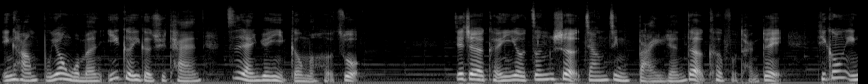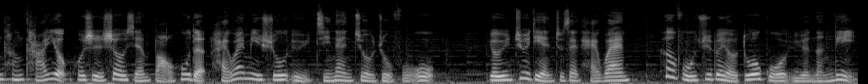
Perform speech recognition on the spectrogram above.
银行不用我们一个一个去谈，自然愿意跟我们合作。接着，肯义又增设将近百人的客服团队。提供银行卡友或是寿险保护的海外秘书与急难救助服务。由于据点就在台湾，客服具备有多国语言能力，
